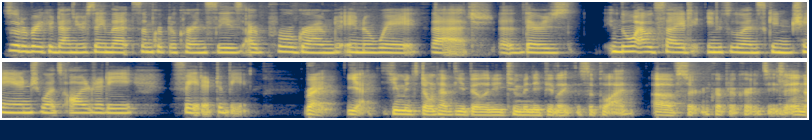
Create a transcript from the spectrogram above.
So to break it down, you're saying that some cryptocurrencies are programmed in a way that uh, there's no outside influence can change what's already fated to be. Right. Yeah. Humans don't have the ability to manipulate the supply of certain cryptocurrencies. And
